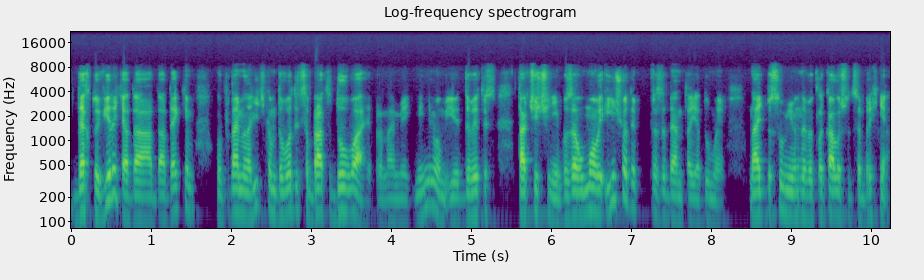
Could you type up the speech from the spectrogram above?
дехто вірить, а, да, да деким, ну принаймні аналітикам доводиться брати до уваги, принаймні як мінімум, і дивитись так чи чи ні. Бо за умови іншого президента, я думаю, навіть без сумніву не викликало, що це брехня.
